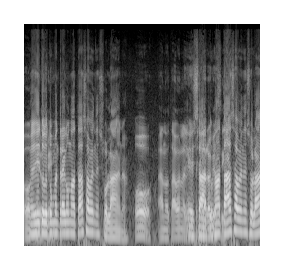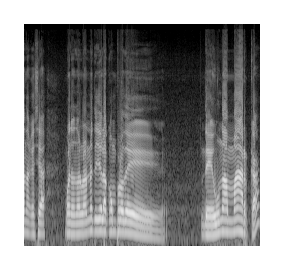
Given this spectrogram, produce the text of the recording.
Necesito que tú me traigas una taza venezolana. Oh, anotado en la lista. Exacto, claro que una sí. taza venezolana que sea... Bueno, normalmente yo la compro de, de una marca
